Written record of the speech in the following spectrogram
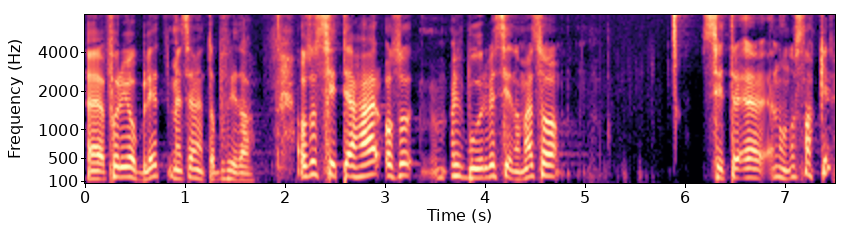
Eh, for å jobbe litt mens jeg venta på Frida. Og så sitter jeg her, og så bordet ved siden av meg så sitter eh, noen og snakker.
